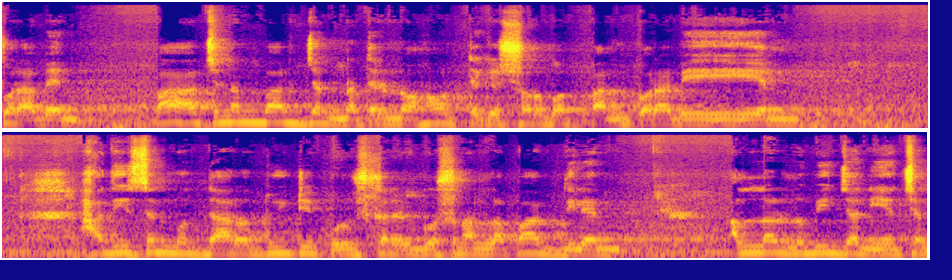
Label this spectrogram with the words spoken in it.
করাবেন। পাঁচ নাম্বার, জান্নাতের নহর থেকে শরবত পান করাবেন। হাদিসের মধ্যে আরও দুইটি পুরস্কারের ঘোষণা আল্লাহ পাক দিলেন। আল্লাহর নবী জানিয়েছেন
